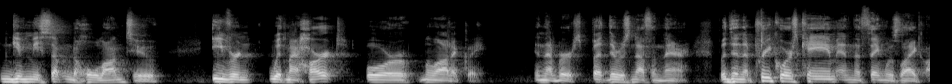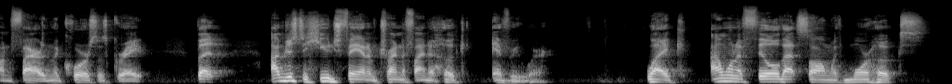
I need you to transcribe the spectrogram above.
and given me something to hold on to, even with my heart or melodically in that verse, but there was nothing there. But then the pre-chorus came and the thing was like on fire, and the chorus was great. But I'm just a huge fan of trying to find a hook everywhere. Like I want to fill that song with more hooks,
